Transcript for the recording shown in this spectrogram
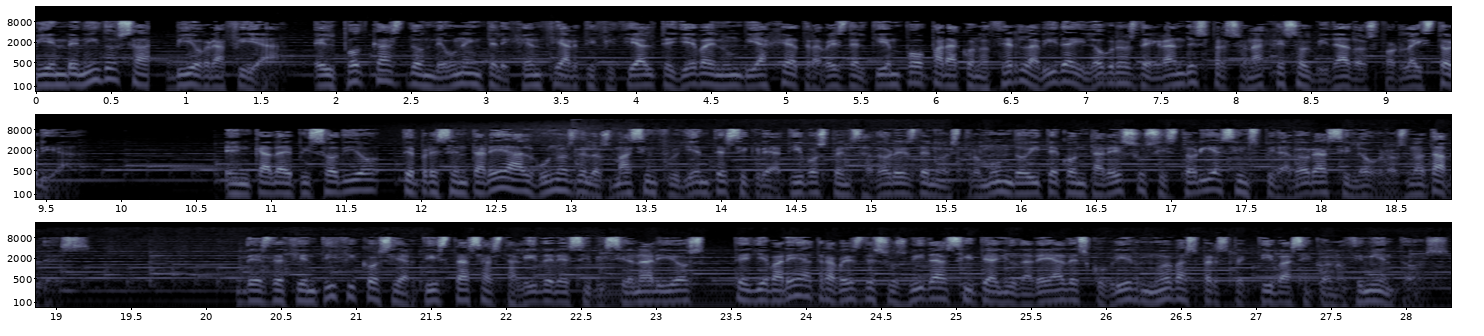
Bienvenidos a Biografía, el podcast donde una inteligencia artificial te lleva en un viaje a través del tiempo para conocer la vida y logros de grandes personajes olvidados por la historia. En cada episodio, te presentaré a algunos de los más influyentes y creativos pensadores de nuestro mundo y te contaré sus historias inspiradoras y logros notables. Desde científicos y artistas hasta líderes y visionarios, te llevaré a través de sus vidas y te ayudaré a descubrir nuevas perspectivas y conocimientos.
